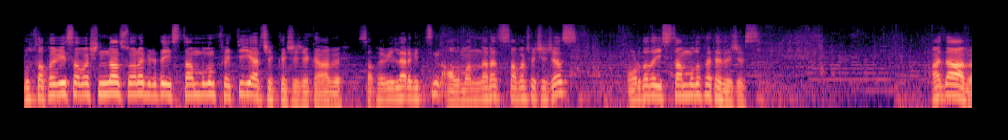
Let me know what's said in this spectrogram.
Bu Safavi Savaşı'ndan sonra bir de İstanbul'un fethi gerçekleşecek abi. Safaviler bitsin Almanlara savaş açacağız. Orada da İstanbul'u fethedeceğiz. Hadi abi.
